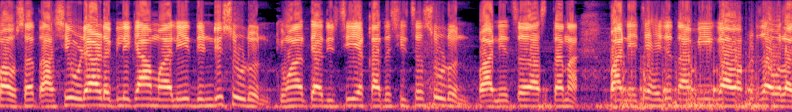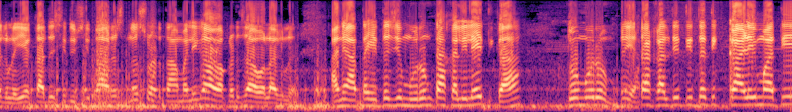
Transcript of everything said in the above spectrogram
पावसात अशी एवढ्या अडकली की आम्हाला दिंडी सोडून किंवा त्या दिवशी एकादशीचं सोडून पाण्याचं असताना पाण्याच्या ह्याच्यात आम्ही गावाकडे जावं लागलं. एकादशी दिवशी बारस न सोडता आम्हाला गावाकडे जावं लागलं. आणि आता इथं जी मुरुम टाकलेली आहेत का तो मुरुम. टाकाल तिथं ती काळी माती.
